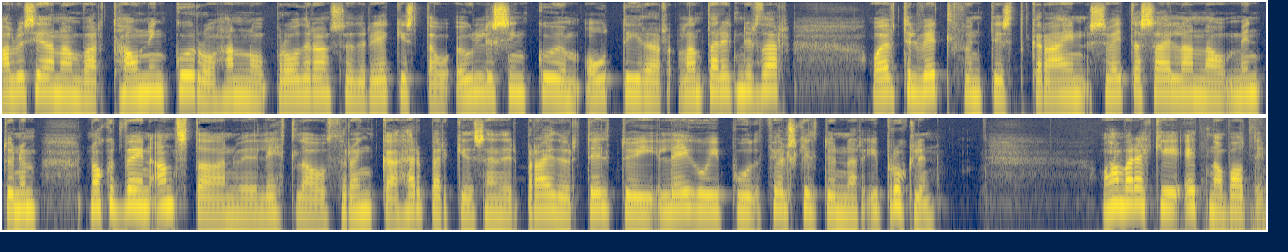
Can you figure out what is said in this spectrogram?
alveg síðan hann var táningur og hann og bróðir hans höfðu rekist á auglisingu um ódýrar landaregnir þar og ef til vill fundist græn sveitasælan á myndunum nokkurt veginn andstaðan við litla og þrönga herbergið sem þeir bræður deildu í leigu íbúð fjölskyldunar í Bruklin. Og hann var ekki einn á báti.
